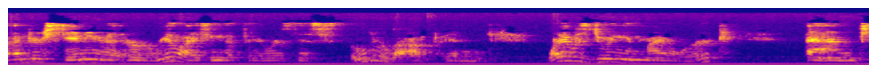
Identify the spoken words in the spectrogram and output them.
understanding that or realizing that there was this overlap in what I was doing in my work and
